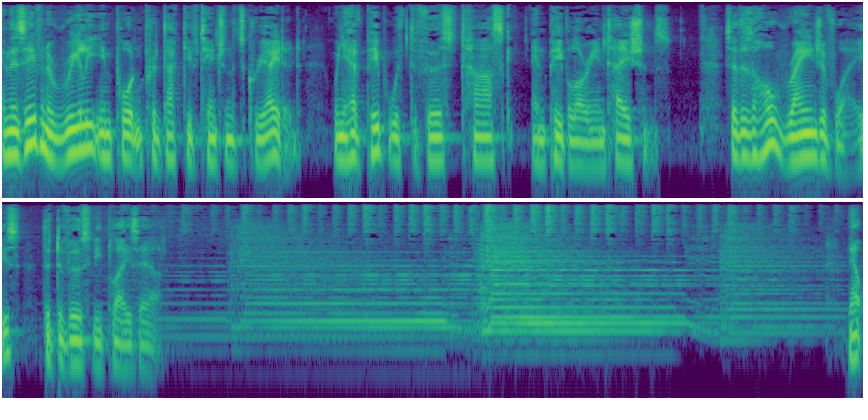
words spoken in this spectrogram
And there's even a really important productive tension that's created when you have people with diverse task and people orientations. So there's a whole range of ways that diversity plays out. Now,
